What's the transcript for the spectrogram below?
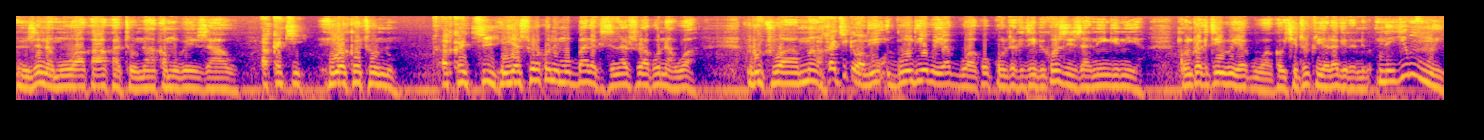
nze namuwaako akatono akamubeezaawo. Akaki? Yakatono akaki? Yasulako ne mubalakisi nasulako nawa. Lutwama Akaki ke wamuwa? Ndi- gundi ye bwe yaggwako contract because is an engineer contract ye bwe yaggwako kitutu yalagira ne- naye mmwe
